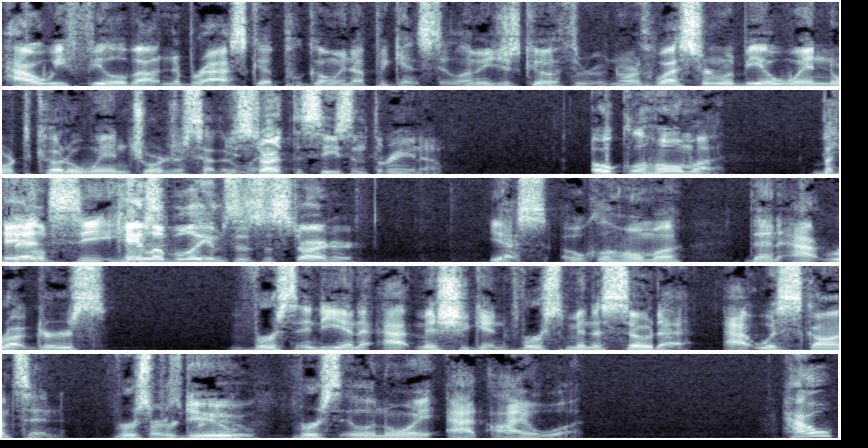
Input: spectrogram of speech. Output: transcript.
how we feel about Nebraska going up against it. Let me just go through. Northwestern would be a win, North Dakota win, Georgia Southern You win. start the season 3 and 0. Oklahoma. But then Caleb, see Caleb Williams is a starter. Yes, Oklahoma, then at Rutgers, versus Indiana, at Michigan, versus Minnesota, at Wisconsin, versus Versus Purdue, Purdue. versus Illinois, at Iowa. How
